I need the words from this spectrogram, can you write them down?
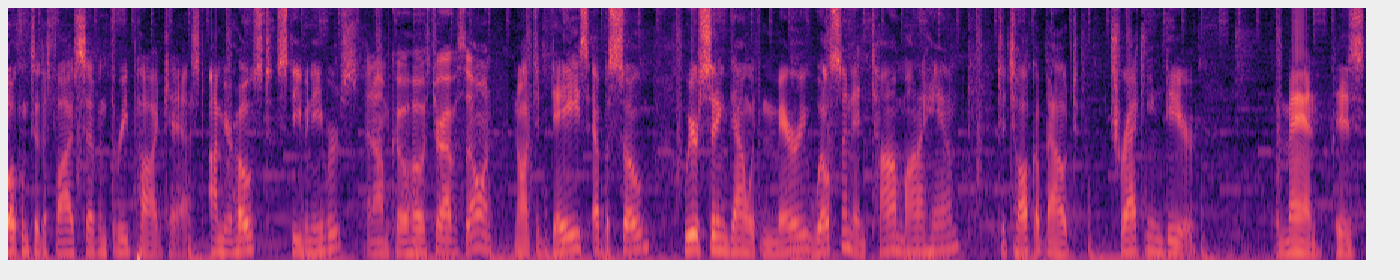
Welcome to the 573 podcast. I'm your host, Stephen Evers, And I'm co host Travis Owen. and on today's episode, we are sitting down with Mary Wilson and Tom Monahan to talk about tracking deer. And man, is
